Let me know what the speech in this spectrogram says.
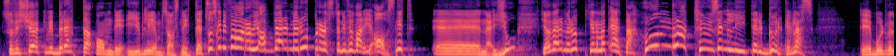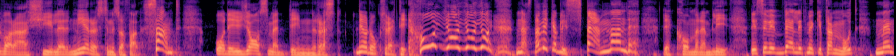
så försöker vi berätta om det i jubileumsavsnittet. Så ska ni få höra hur jag värmer upp rösten inför varje avsnitt. Eh, nej, jo, jag värmer upp genom att äta 100 000 liter gurkaglass. Det borde väl vara kyler ner rösten i så fall. Sant! Och det är ju jag som är din röst. Det har du också rätt i. Oj, oj, oj, oj! Nästa vecka blir spännande! Det kommer den bli. Det ser vi väldigt mycket fram emot. Men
